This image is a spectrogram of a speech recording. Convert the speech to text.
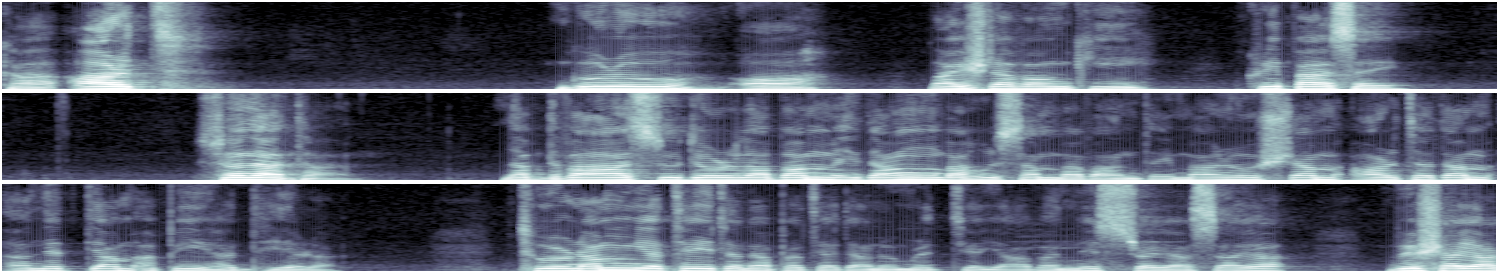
का अर्थ गुरु और वैष्णवों की कृपा से सुना था लब्ध्वा सुदुर्लभम इदं बहु संभवंते मनुष्यम अर्थदम अनित्यम अपि हधीर थूर्णम यथेतन पत्यदनुमृत्य यावन निश्चयसय विषय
